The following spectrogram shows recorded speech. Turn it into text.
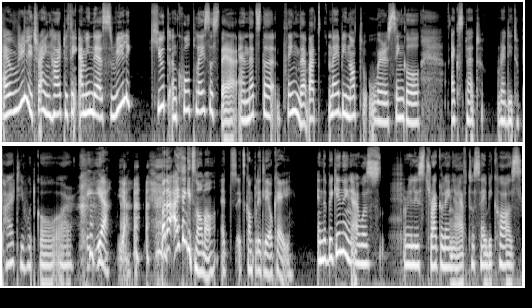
i'm really trying hard to think i mean there's really cute and cool places there and that's the thing that but maybe not where a single expat ready to party would go or yeah yeah but I, I think it's normal it's it's completely okay in the beginning, I was really struggling, I have to say, because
